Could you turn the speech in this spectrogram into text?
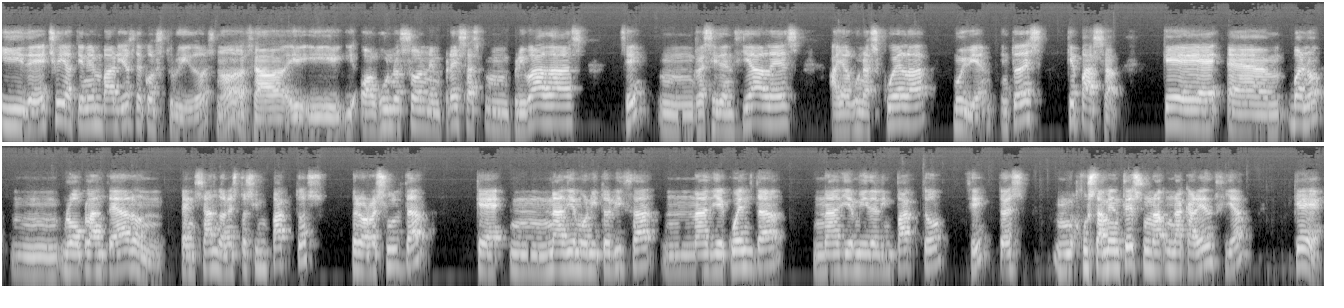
y de hecho ya tienen varios de construidos, ¿no? O sea, y, algunos son empresas mm, privadas, ¿sí? Mm, residenciales, hay alguna escuela, muy bien. Entonces, ¿qué pasa? Que, em, bueno, mm, lo plantearon pensando en estos impactos, pero resulta que nadie monitoriza, nadie cuenta, nadie mide el impacto, ¿sí? Entonces, justamente es una, una carencia que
